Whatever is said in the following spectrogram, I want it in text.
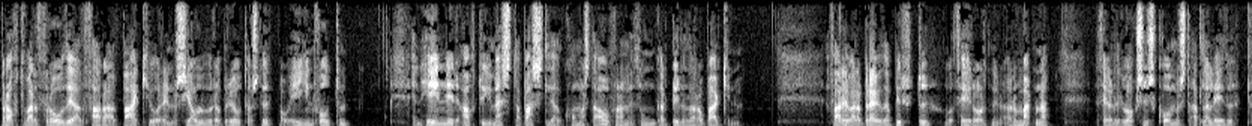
Brátt varð fróði að fara af baki og reyna sjálfur að brjótast upp á eigin fótum, en hinnir áttu í mesta bastli að komast áfram með þungar byrðar á bakinu. Farið var að bregða byrtu og þeir orðnir örmagna, þegar þeir loksins komust alla leið upp.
